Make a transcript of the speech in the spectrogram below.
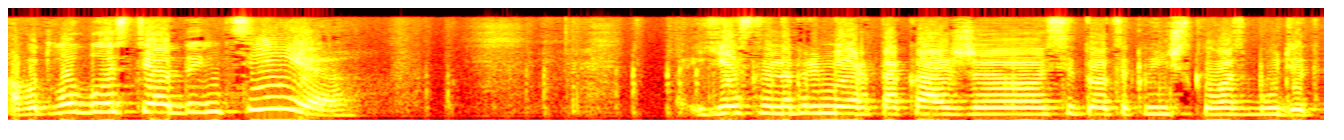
А вот в области адентии если, например, такая же ситуация клиническая у вас будет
